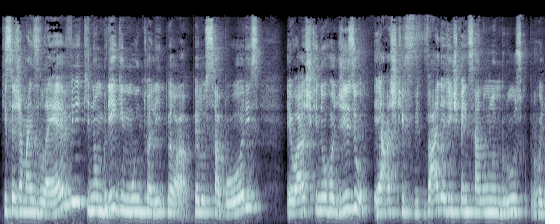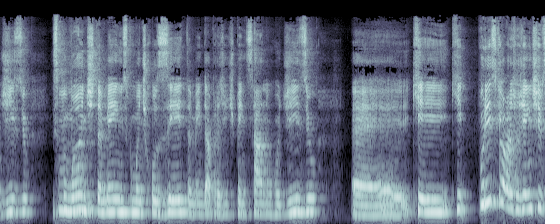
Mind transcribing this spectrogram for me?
que seja mais leve, que não brigue muito ali pela, pelos sabores. Eu acho que no rodízio, acho que vale a gente pensar num lambrusco pro rodízio. Espumante uhum. também, espumante rosé também dá pra gente pensar no rodízio. É, que, que por isso que eu acho a gente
